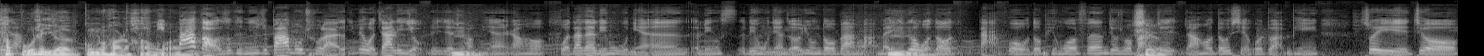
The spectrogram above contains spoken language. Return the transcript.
它不是一个公众号的行你活儿。扒稿子肯定是扒不出来的，因为我家里有这些嗯。唱片，然后我大概零五年、零四、零五年左右用豆瓣吧，每一个嗯。我都打过，我都评过分，就是我把这，然后都写过短评，所以就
